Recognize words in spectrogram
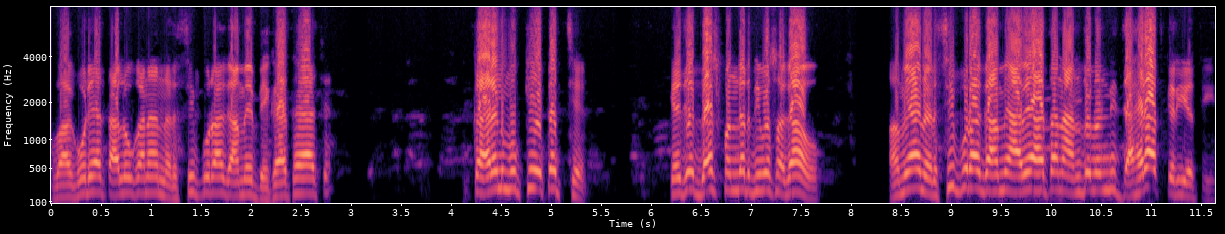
વાઘોડિયા તાલુકાના નરસિંહપુરા ગામે ભેગા થયા છે. કારણ મુખ્ય એક જ છે કે જે દસ પંદર દિવસ અગાઉ અમે આ નરસિંહપુરા ગામે આવ્યા હતા અને આંદોલનની જાહેરાત કરી હતી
